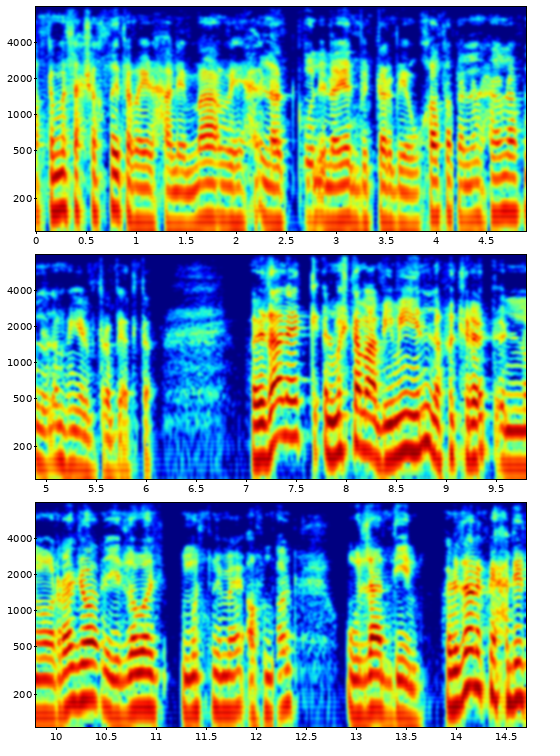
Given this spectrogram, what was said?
عم تمسح شخصيتها بهي الحالة ما لها تكون لها يد بالتربية وخاصة إنه نحن بنعرف إنه الأم هي اللي بتربي أكثر فلذلك المجتمع بيميل لفكرة إنه الرجل يتزوج مسلمة أفضل وذات دين. فلذلك في حديث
